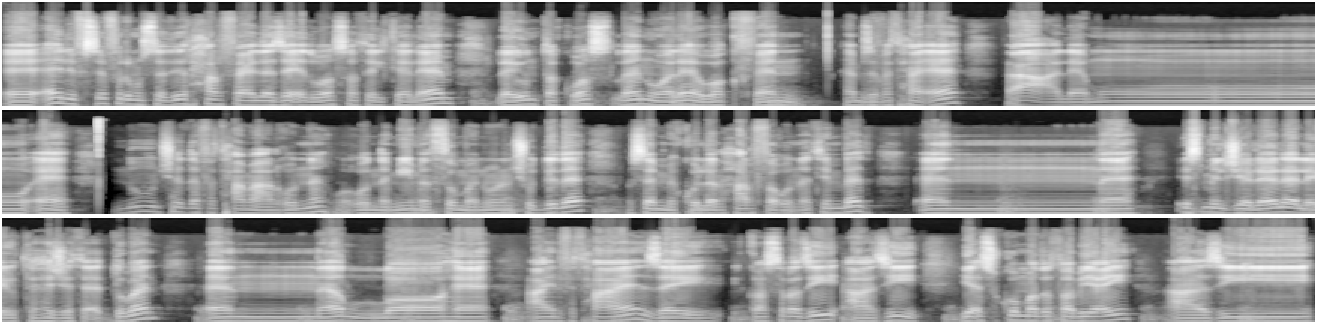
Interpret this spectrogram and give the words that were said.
آه ألف صفر مستدير حرف علة زائد وسط الكلام. لا ينطق وصلا ولا وقفا. همزة فتحة آ فأعلموا آ نون شدة فتحة مع الغنة وغنة ميما ثم نونا شددة وسمي كلا حرف غنة بد. أن اسم الجلالة لا يتهجى تأدبا أن الله. عين فتحة زي كسرة زي عزي. يأسكم مضى طبيعي عزي.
